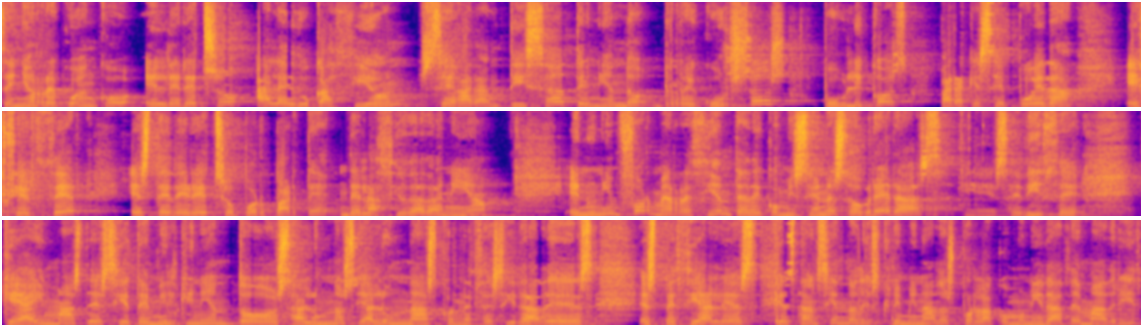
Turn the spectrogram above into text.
Señor Recuenco, el derecho a la educación se garantiza teniendo recursos públicos para que se pueda ejercer este derecho por parte de la ciudadanía. En un informe reciente de comisiones obreras eh, se dice que hay más de 7.500 alumnos y alumnas con necesidades especiales que están siendo discriminados por la Comunidad de Madrid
